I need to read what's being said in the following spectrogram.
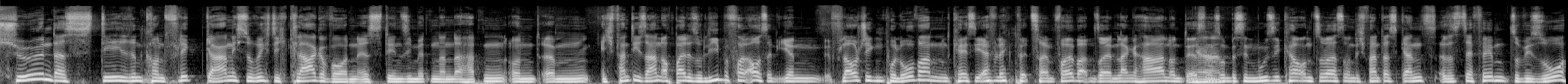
schön, dass deren Konflikt gar nicht so richtig klar geworden ist, den sie miteinander hatten. Und ähm, ich fand, die sahen auch beide so liebevoll aus in ihren flauschigen Pullovern und Casey Affleck mit seinem Vollbart und seinen langen Haaren und der ja. ist so ein bisschen Musiker und sowas. Und ich fand das ganz, also dass der Film sowieso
